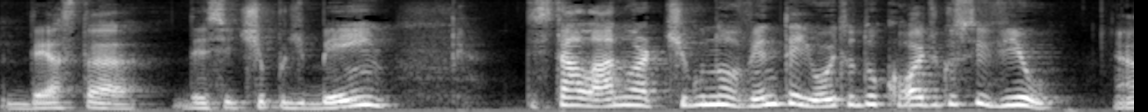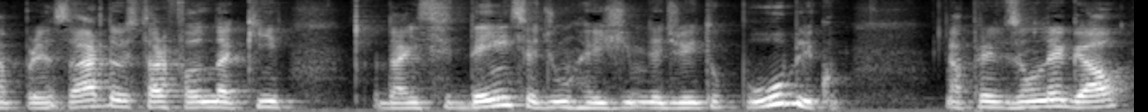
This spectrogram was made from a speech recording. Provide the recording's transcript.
desta, desse tipo de bem está lá no artigo 98 do Código Civil, Apesar de eu estar falando aqui da incidência de um regime de direito público, a previsão legal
